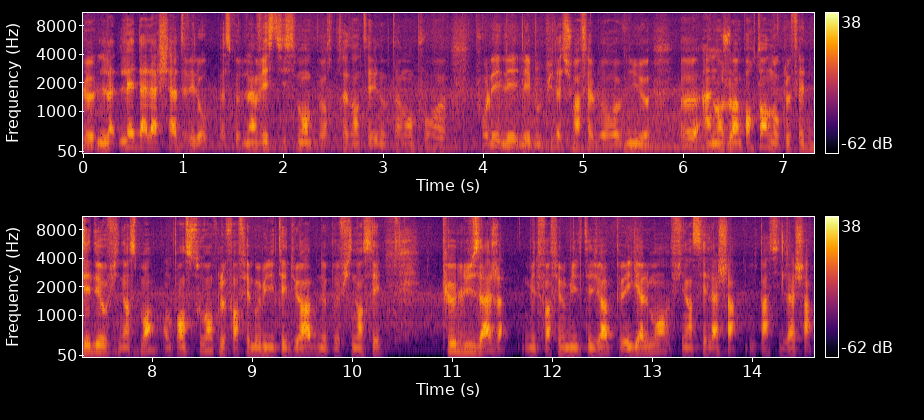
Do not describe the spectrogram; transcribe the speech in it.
l'aide à l'achat de vélo, parce que l'investissement peut représenter notamment pour, euh, pour les, populations à faible revenu euh, un enjeu important. Donc le fait d'aider au financement, on pense souvent que le forfait mobilité durable ne peut financer que l'usage, mais le forfait mobilité durable peut également financer l'achat, une partie de l'achat.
